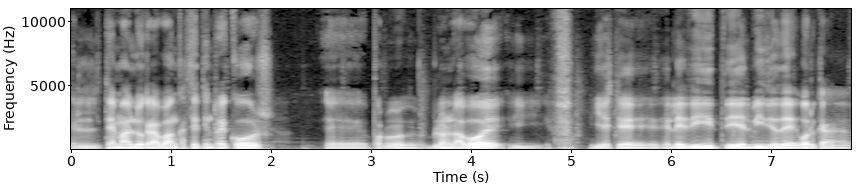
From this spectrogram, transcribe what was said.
el tema lo he grabado en Cacetin Records eh, por Blon Lavoe y, y es que el edit y el vídeo de Gorka,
